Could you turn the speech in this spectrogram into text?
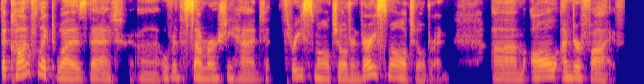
the conflict was that uh, over the summer, she had three small children, very small children, um, all under five.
